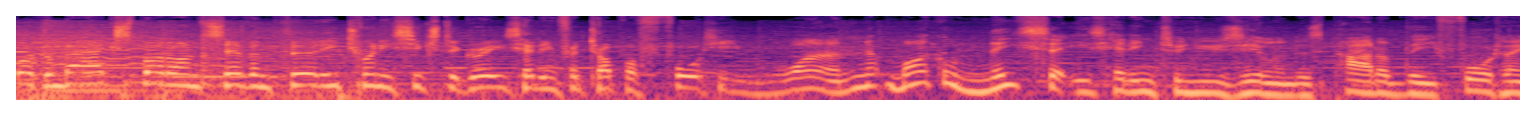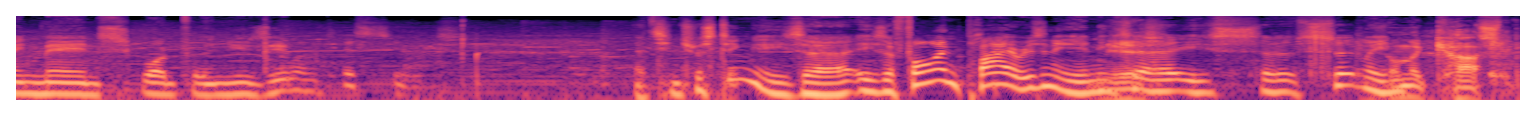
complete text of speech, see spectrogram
Welcome back. Spot on 7.30, 26 degrees, heading for top of 41. Michael Neser is heading to New Zealand as part of the 14-man squad for the New Zealand Test Series. That's interesting. He's a, he's a fine player, isn't he? And he's, Yes. uh, he's uh, certainly On the cusp.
